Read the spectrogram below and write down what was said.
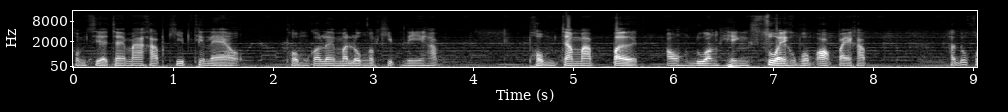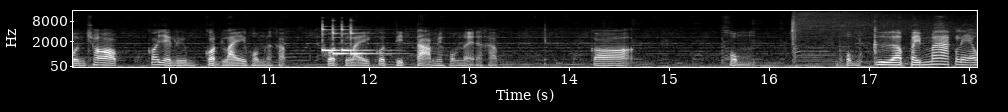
ผมเสียใจมากครับคลิปที่แล้ว ผมก็เลยมาลงกับคลิปนี้ครับ ผมจะมาเปิดเอาดวงเฮงซวยของผมออกไปครับ ถ้าทุกคนชอบก็อย่าลืมกดไลค์ผมนะครับ กดไลค์กดติดตามให้ผมหน่อยนะครับ ก็ผมผมเกลือไปมากแล้ว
